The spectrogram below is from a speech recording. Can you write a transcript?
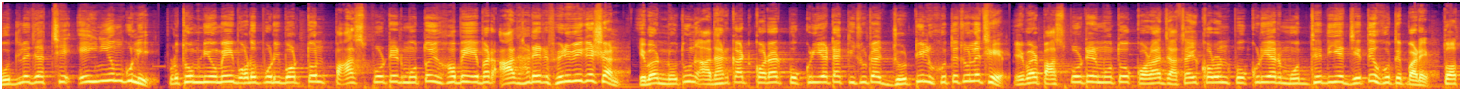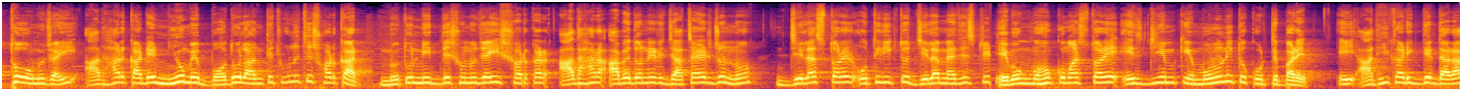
বদলে যাচ্ছে এই নিয়মগুলি। প্রথম নিয়মেই বড় পরিবর্তন, পাসপোর্টের মতোই হবে এবার আধারের ভেরিফিকেশন। এবার নতুন আধার কার্ড করার প্রক্রিয়াটা কিছুটা জটিল হতে চলেছে। এবার পাসপোর্টের মতো করা যাচাইকরণ প্রক্রিয়ার মধ্যে দিয়ে যেতে হতে পারে। তথ্য অনুযায়ী আধার কার্ডের নিয়মে বদল আনতে চলেছে সরকার। নতুন নির্দেশ অনুযায়ী সরকার আধার আবেদনের যাচাইয়ের জন্য জেলা স্তরের অতিরিক্ত জেলা ম্যাজিস্ট্রেট এবং মহকুমা স্তরে এসডিএমকে মনোনীত করতে পারে। এই আধিকারিকদের দ্বারা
